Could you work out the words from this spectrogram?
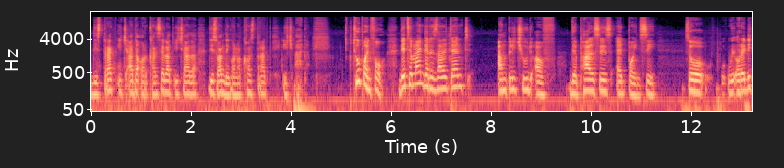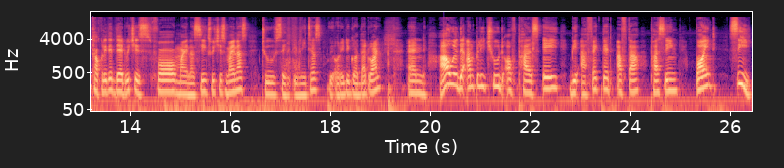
distract each other or cancel out each other. This one they're gonna construct each other. 2.4 determine the resultant amplitude of the pulses at point c. So we already calculated that which is 4 minus 6 which is minus 2 centimeters. We already got that one. And how will the amplitude of pulse a be affected after passing point c?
